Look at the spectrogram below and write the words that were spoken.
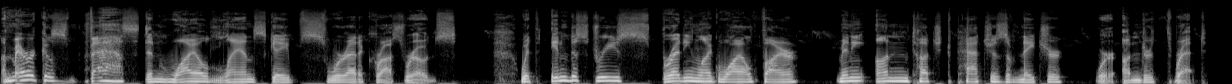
America's vast and wild landscapes were at a crossroads. With industries spreading like wildfire, many untouched patches of nature were under threat.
